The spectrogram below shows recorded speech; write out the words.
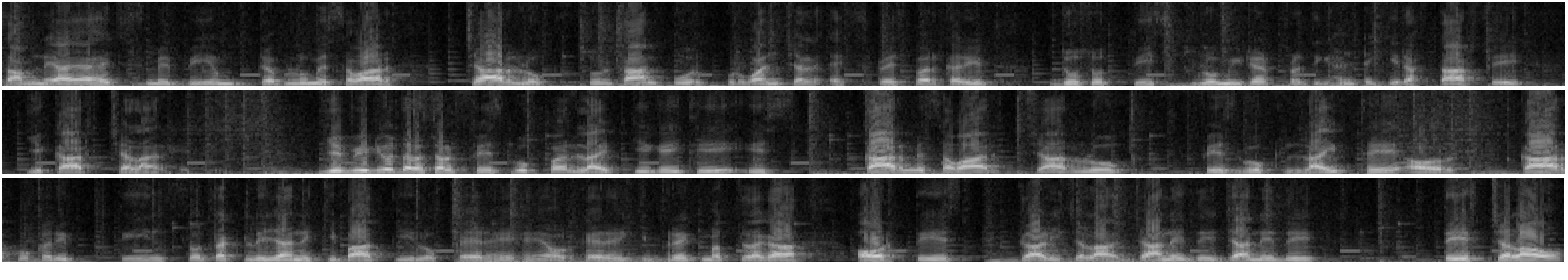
सामने आया है, जिसमें बीएमडब्ल्यू में सवार चार लोग सुल्तानपुर पूर्वांचल एक्सप्रेस पर करीब 230 किलोमीटर प्रति घंटे की रफ्तार से ये कार चला रहे थे। ये वीडियो दरअसल फेसबुक पर लाइव की गई थी। इस कार में सवार चार लोग फेसबुक लाइव थे और कार को करीब 300 तक ले जाने की बात ये लोग कह रहे हैं और कह रहे हैं कि ब्रेक मत लगा और तेज़ गाड़ी चला, जाने दे जाने दे, तेज़ चलाओ।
